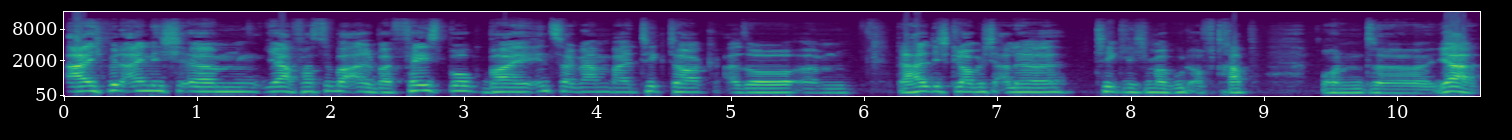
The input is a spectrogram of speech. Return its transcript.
Ah, ich bin eigentlich ähm, ja fast überall bei Facebook, bei Instagram, bei TikTok. Also ähm, da halte ich, glaube ich, alle täglich immer gut auf Trab. Und äh, ja,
